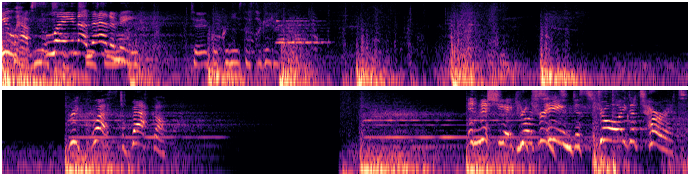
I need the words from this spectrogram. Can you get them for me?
You have slain an enemy. Initiate Your retreat. team destroyed a turret.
